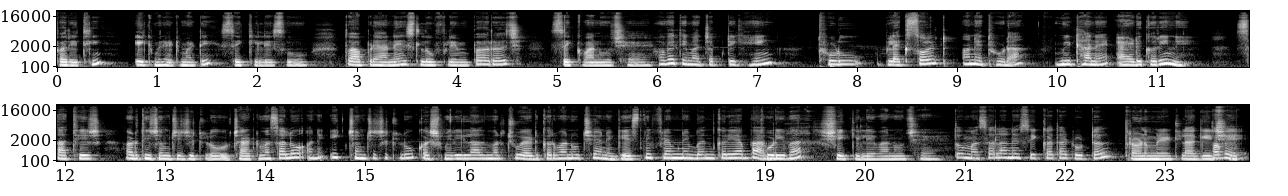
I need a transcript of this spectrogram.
ફરીથી એક મિનિટ માટે શેકી લઈશું. તો આપણે આને સ્લો ફ્લેમ પર જ શેકવાનું છે. હવે તેમાં ચપટી હિંગ, થોડું બ્લેક સોલ્ટ અને થોડા મીઠાને એડ કરીને સાથે જ અડધી ચમચી જેટલો ચાટ મસાલો અને એક ચમચી જેટલું કશ્મીરી લાલ મરચું એડ કરવાનું છે અને ગેસની ફ્લેમને બંધ કર્યા બાદ થોડી વાર શેકી લેવાનું છે. તો મસાલાને શેકાતા ટોટલ ત્રણ મિનિટ લાગી છે.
